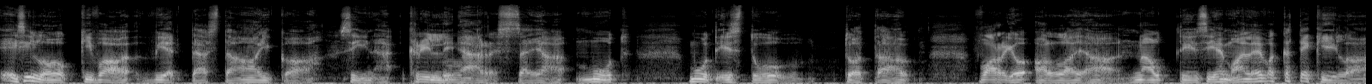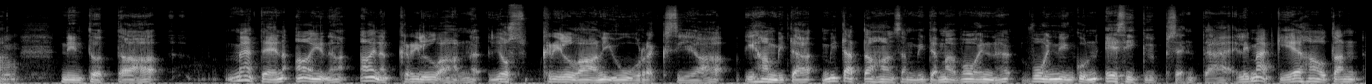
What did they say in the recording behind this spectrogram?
ei silloin ole kiva viettää sitä aikaa siinä grillin ääressä ja muut, muut istuu tuota, varjo alla ja nauttii, siihen mailee vaikka tekilaa, mm. niin tota, mä teen aina, aina grillaan, jos grillaan juureksi ja ihan mitä, mitä tahansa, mitä mä voin, voin niin kuin esikypsentää. Eli mä kiehautan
